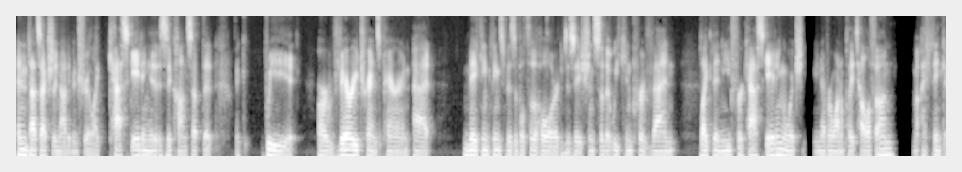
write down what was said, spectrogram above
And that's actually not even true. Like cascading is a concept that like we are very transparent at making things visible to the whole organization so that we can prevent like the need for cascading, which you never want to play telephone. I think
